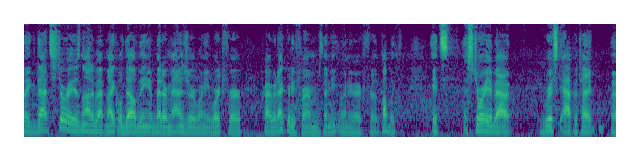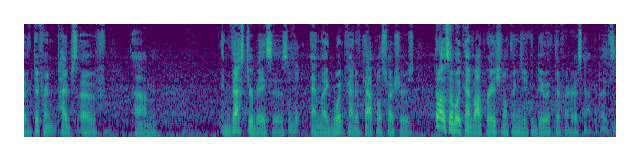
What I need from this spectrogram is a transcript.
like that story is not about Michael Dell being a better manager when he worked for private equity firms than he, when he worked for the public. It's a story about risk appetite of different types of um, investor bases and like what kind of capital structures, but also what kind of operational things you could do with different risk appetites.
